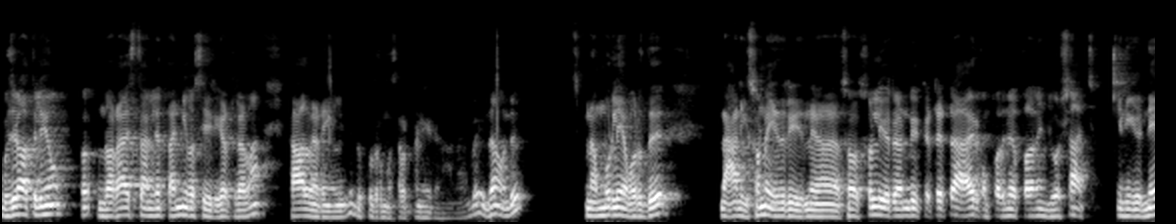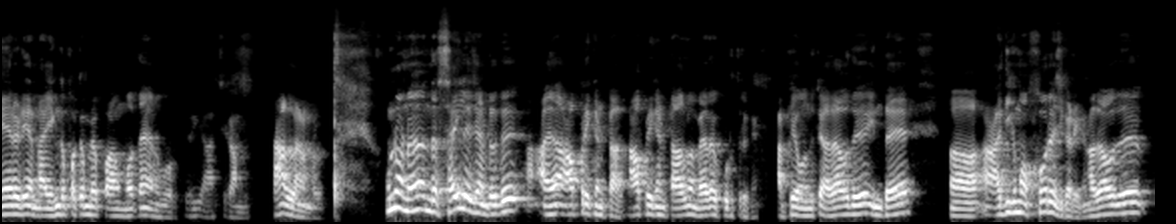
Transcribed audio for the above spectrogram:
குஜராத்லேயும் இந்த ராஜஸ்தான்லேயும் தண்ணி வசதி இருக்கிற இடத்துலலாம் கால்நடைகளுக்கு இந்த குதிரை மசால் பண்ணியிருக்காங்க. இதான் வந்து நம்ம ஊர்லேயும் வருது. நான் அன்றைக்கி சொன்ன எதிரி நான் சொ- சொல்லி ரெண்டு கிட்டத்தட்ட ஆயிருக்கும் பதினேழு பதினஞ்சு வருஷம் ஆச்சு. இன்றைக்கி நேரடியாக நான் எங்கள் பக்கமே பார்க்கும்போது தான் எனக்கு ஒரு பெரிய ஆச்சரியம். தாளில் நம்மளுக்கு இன்னொன்று இந்த சைலேஜ்ன்றது ஆப்ரிக்கன் டால் ஆப்ரிக்கன் டாலும் விதை கொடுத்துருக்கேன். அப்பயே வந்துட்டு அதாவது இந்த அதிகமாக ஃபோரேஜ் கிடைக்கும். அதாவது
